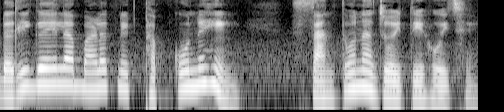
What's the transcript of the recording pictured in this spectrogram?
ડરી ગયેલા બાળકને ઠપકો નહીં, સાંત્વના જોઈતી હોય છે.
